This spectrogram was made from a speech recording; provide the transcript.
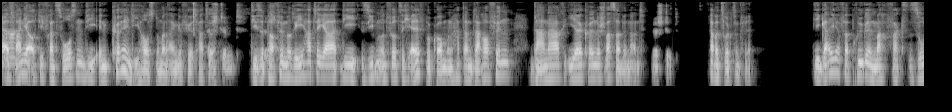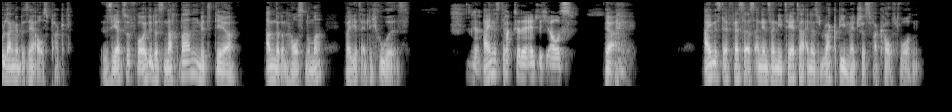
ja, es waren ja auch die Franzosen, die in Köln die Hausnummern eingeführt hatte. Das stimmt. Diese das Parfümerie stimmt. hatte ja die 4711 bekommen und hat dann daraufhin danach ihr Kölnisch Wasser benannt. Das stimmt. Aber zurück zum Film. Die Gallier verprügeln Machfax so lange, bis er auspackt. Sehr zur Freude des Nachbarn mit der anderen Hausnummer, weil jetzt endlich Ruhe ist. Ja, Eines der, packt er der endlich aus. Ja. Eines der Fässer ist an den Sanitäter eines Rugby-Matches verkauft worden.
